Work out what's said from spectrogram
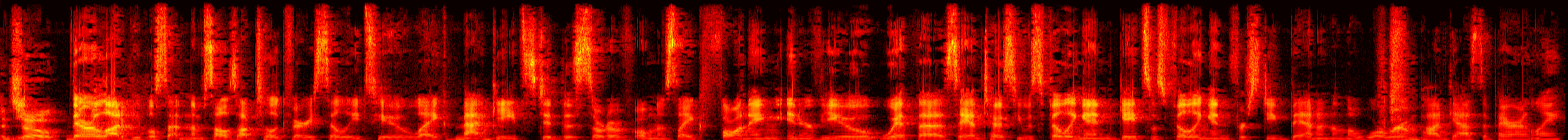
And so there are a lot of people setting themselves up to look very silly too. Like Matt Gaetz did this sort of almost like fawning interview with uh, Santos. He was filling in. Gaetz was filling in for Steve Bannon on the War Room podcast. Apparently,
